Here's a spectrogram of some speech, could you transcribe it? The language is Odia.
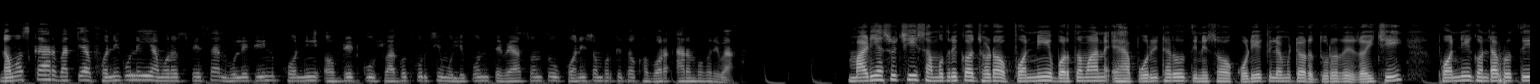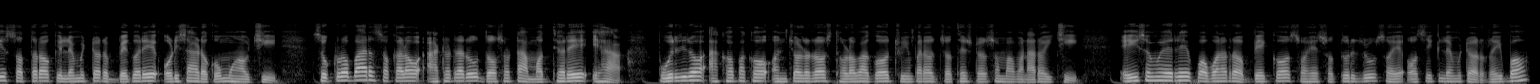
ନମସ୍କାର ବାତ୍ୟା ଫନିକୁ ନେଇ ଆମର ସ୍ପେଶାଲ ବୁଲେଟିନ୍ ଫନି ଅପଡେଟକୁ ସ୍ୱାଗତ କରୁଛି ମୁଁ ଲିପୁନ ତେବେ ଆସନ୍ତୁ ଫନି ସମ୍ପର୍କିତ ଖବର ଆରମ୍ଭ କରିବା ମାଡ଼ି ଆସୁଛି ସାମୁଦ୍ରିକ ଝଡ଼ ଫନି ବର୍ତ୍ତମାନ ଏହା ପୁରୀଠାରୁ ତିନିଶହ କୋଡ଼ିଏ କିଲୋମିଟର ଦୂରରେ ରହିଛି। ଫନି ଘଣ୍ଟା ପ୍ରତି ସତର କିଲୋମିଟର ବେଗରେ ଓଡ଼ିଶା ଆଡ଼କୁ ମୁହାଁଉଛି। ଶୁକ୍ରବାର ସକାଳ ଆଠଟାରୁ ଦଶଟା ମଧ୍ୟରେ ଏହା ପୁରୀର ଆଖପାଖ ଅଞ୍ଚଳର ସ୍ଥଳଭାଗ ଛୁଇଁବାର ଯଥେଷ୍ଟ ସମ୍ଭାବନା ରହିଛି। ଏହି ସମୟରେ ପବନର ବେଗ ଶହେ ସତୁରିରୁ ଶହେ ଅଶୀ କିଲୋମିଟର ରହିବ।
